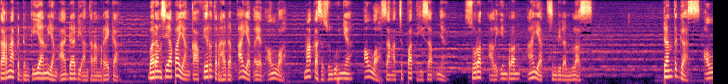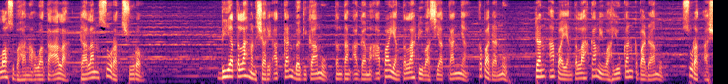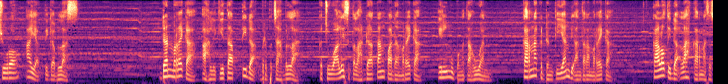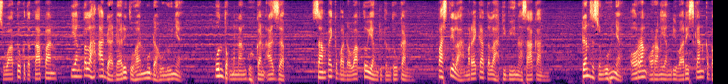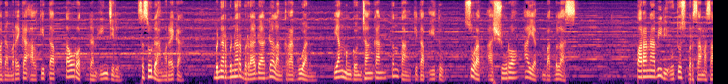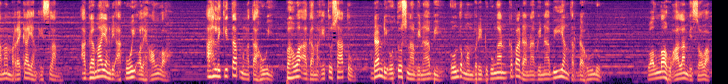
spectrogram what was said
Karena kedengkian yang ada di antara mereka. Barang siapa yang kafir terhadap ayat-ayat Allah, maka sesungguhnya Allah sangat cepat hisapnya. Surat Ali Imran ayat 19 dan tegas Allah Subhanahu wa taala dalam surat Syura dia telah mensyariatkan bagi kamu tentang agama apa yang telah diwasiatkannya kepada Nuh dan apa yang telah kami wahyukan kepadamu. Surat Ashura ayat 13. Dan mereka ahli kitab tidak berpecah belah kecuali setelah datang pada mereka ilmu pengetahuan karena kedengkian di antara mereka. Kalau tidaklah karena sesuatu ketetapan yang telah ada dari Tuhanmu dahulunya untuk menangguhkan azab sampai kepada waktu yang ditentukan. Pastilah mereka telah dibinasakan. Dan sesungguhnya orang-orang yang diwariskan kepada mereka Alkitab, Taurat, dan Injil sesudah mereka benar-benar berada dalam keraguan yang menggoncangkan tentang kitab itu. Surat Ashura ayat 14 Para nabi diutus bersama-sama mereka yang Islam, agama yang diakui oleh Allah. Ahli kitab mengetahui bahwa agama itu satu dan diutus nabi-nabi untuk memberi dukungan kepada nabi-nabi yang terdahulu. Wallahu alam bisawab.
